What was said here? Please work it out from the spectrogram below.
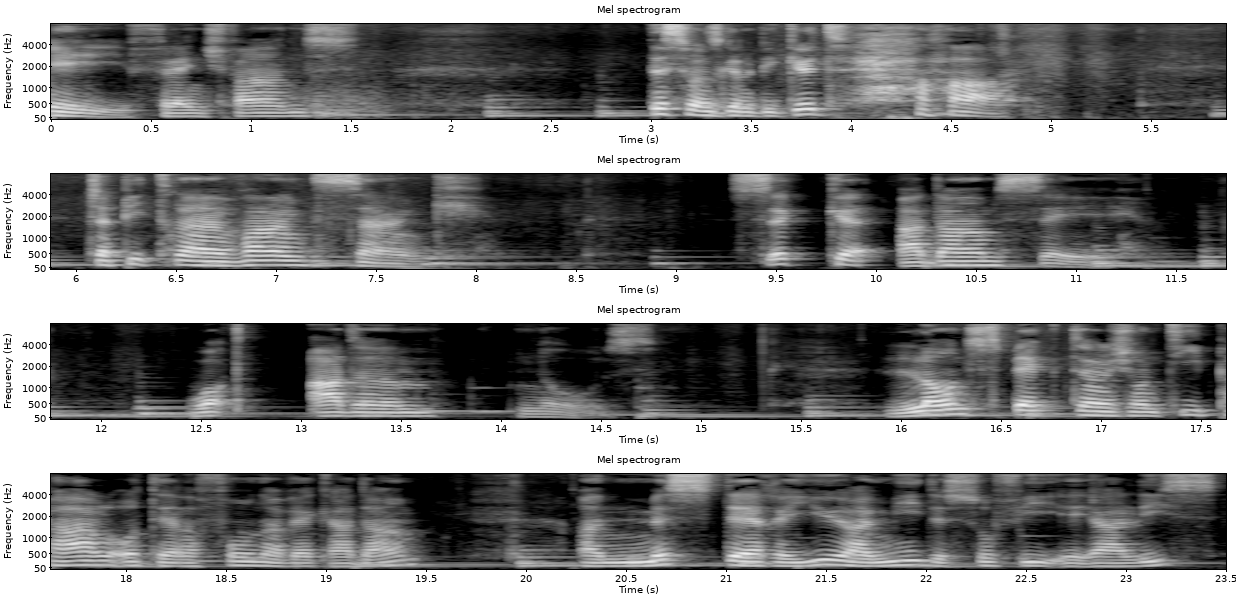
Hey, French fans. This one's going to be good. Haha. Chapitre 25. Ce que Adam sait. What Adam knows. L'inspecteur gentil parle au téléphone avec Adam, un mystérieux ami de Sophie et Alice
